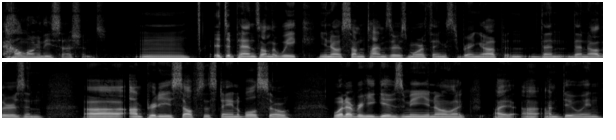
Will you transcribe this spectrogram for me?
How long are these sessions? Mm, it depends on the week. You know, sometimes there's more things to bring up and, than than others, and uh, I'm pretty self-sustainable. So whatever he gives me, you know, like I, I I'm doing.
